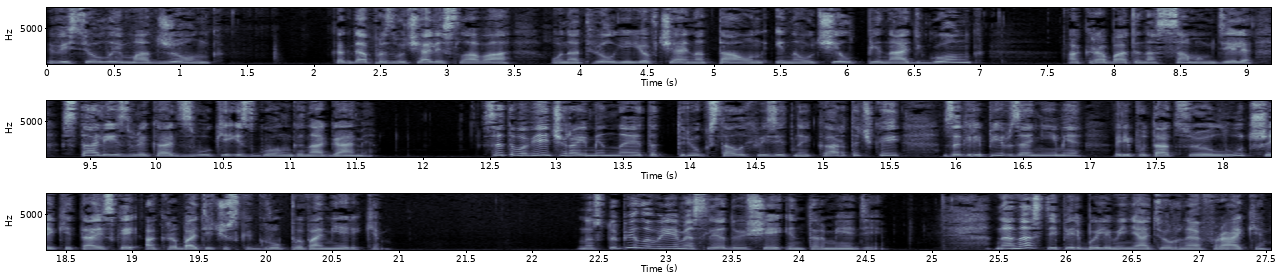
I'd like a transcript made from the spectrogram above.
«Веселый Маджонг». Когда прозвучали слова «Он отвел ее в Чайна-таун и научил пинать гонг», акробаты на самом деле стали извлекать звуки из гонга ногами. С этого вечера именно этот трюк стал их визитной карточкой, закрепив за ними репутацию лучшей китайской акробатической группы в Америке. Наступило время следующей интермедии. На нас теперь были миниатюрные фраки,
